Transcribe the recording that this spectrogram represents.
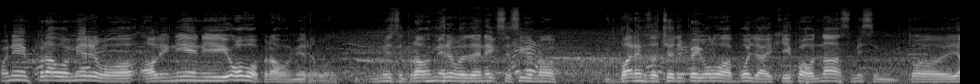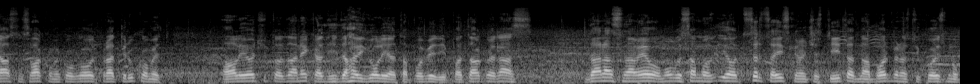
Pa nije pravo mjerilo, ali nije ni ovo pravo mjerilo. Mislim, pravo mjerilo je da je nek se sigurno barem za 4-5 golova bolja ekipa od nas. Mislim, to je jasno svakome koga prati rukomet. Ali očito da nekad i David Golijata pobjedi, pa tako je nas Danas nam evo mogu samo i od srca iskreno čestitati na borbenosti koju smo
